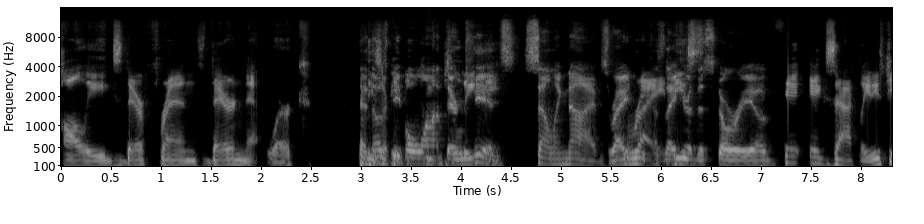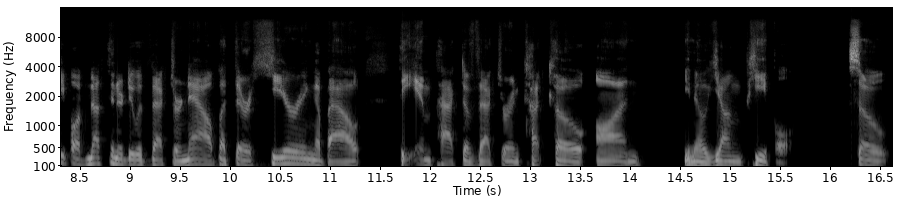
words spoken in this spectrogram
colleagues, their friends, their network. And These those people, people want their kids selling knives, right? Right. Because they These, hear the story of. Exactly. These people have nothing to do with Vector now, but they're hearing about the impact of Vector and Cutco on, you know, young people. So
